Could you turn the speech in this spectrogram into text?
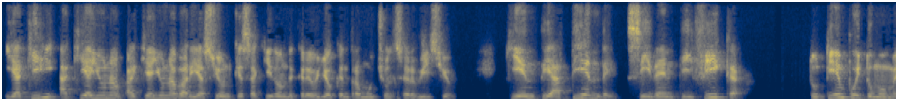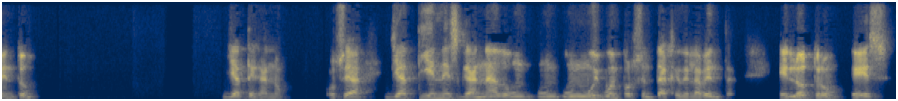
Y aquí, aquí, hay una, aquí hay una variación que es aquí donde creo yo que entra mucho el servicio. Quien te atiende se identifica tu tiempo y tu momento, ya te ganó. O sea, ya tienes ganado un, un muy buen porcentaje de la venta. El otro es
